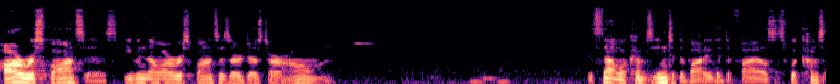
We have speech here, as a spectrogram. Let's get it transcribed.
our responses, even though our responses are just our own? It's not what comes into the body that defiles, it's what comes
